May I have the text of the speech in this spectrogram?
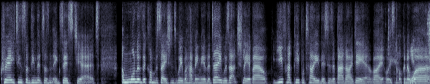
creating something that doesn't exist yet and one of the conversations we were having the other day was actually about you've had people tell you this is a bad idea, right? Or it's not going to work,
